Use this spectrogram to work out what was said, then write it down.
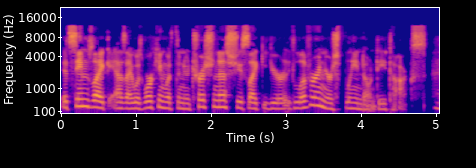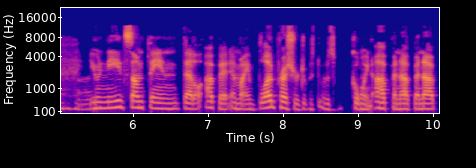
it seems like as I was working with the nutritionist, she's like, your liver and your spleen don't detox. Mm-hmm. You need something that'll up it. And my blood pressure was, going up and up and up.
